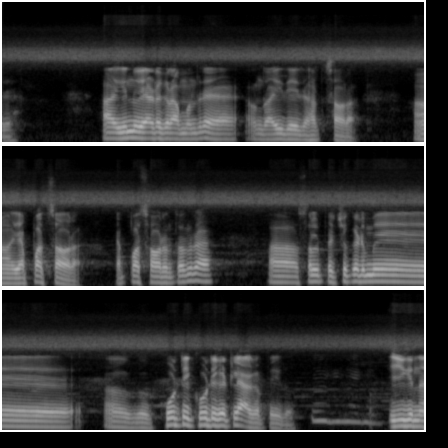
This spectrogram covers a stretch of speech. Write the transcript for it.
ಇದೆ. ಇನ್ನು ಎರಡು ಗ್ರಾಮ್ ಅಂದರೆ ಒಂದು ಐದು ಐದು ಹತ್ತು ಸಾವಿರ. ಎಪ್ಪತ್ತು ಸಾವಿರ. ಎಪ್ಪತ್ತು ಸಾವಿರ ಅಂತಂದ್ರೆ ಸ್ವಲ್ಪ ಹೆಚ್ಚು ಕಡಿಮೆ ಆ, ಕೋಟಿ ಗಟ್ಟಲೆ ಆಗುತ್ತೆ ಇದು. ಈಗಿನ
